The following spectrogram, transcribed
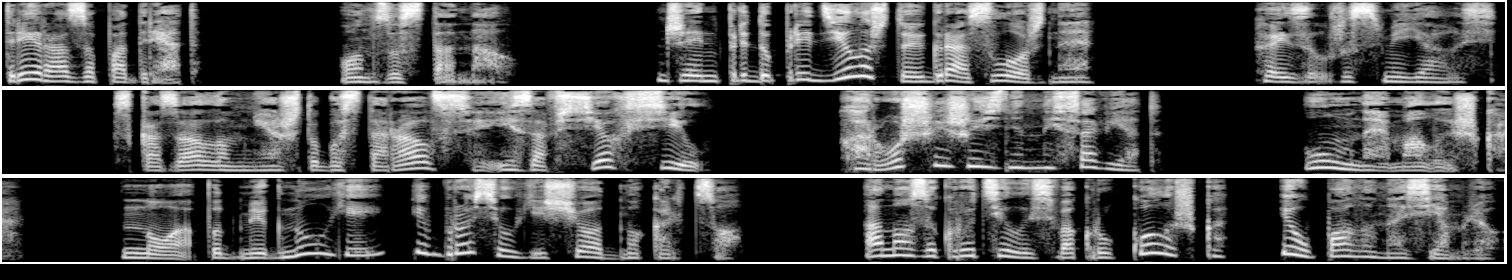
три раза подряд. Он застонал. Джейн предупредила, что игра сложная. Хейзел рассмеялась. Сказала мне, чтобы старался изо всех сил. Хороший жизненный совет. Умная малышка. Ноа подмигнул ей и бросил еще одно кольцо. Оно закрутилось вокруг колышка и упало на землю.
